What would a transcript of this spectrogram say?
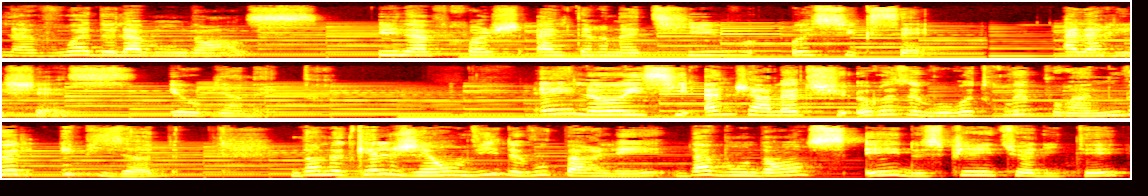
La voie de l'abondance, une approche alternative au succès, à la richesse et au bien-être. Hello, ici Anne-Charlotte, je suis heureuse de vous retrouver pour un nouvel épisode dans lequel j'ai envie de vous parler d'abondance et de spiritualité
